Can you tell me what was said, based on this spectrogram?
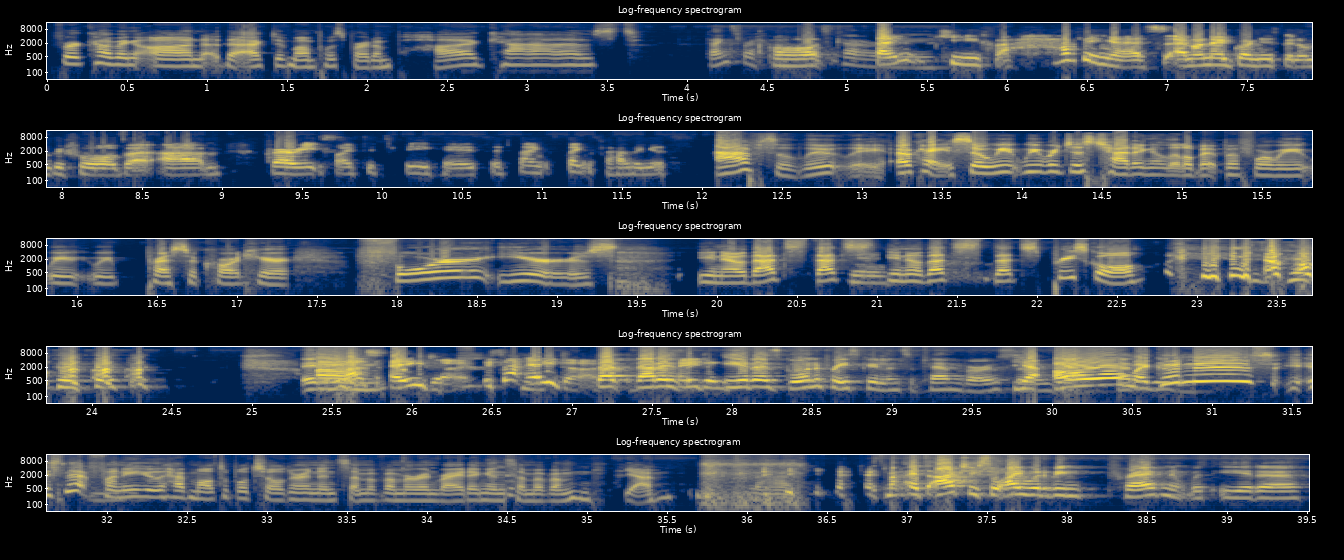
for coming on the Active Mom Postpartum podcast. Thanks for having oh, us, Carrie. Thank you for having us. And I know Gráinne's been on before, but um, very excited to be here. So thanks, thanks for having us. Absolutely. Okay, so we, we were just chatting a little bit before we we we press record here. Four years, you know, that's that's yeah. you know that's that's preschool. You know? It, um, that's Ada. Is that Ada? That that is Ada's. Ada's going to preschool in September. So yeah. yeah. Oh my goodness! Isn't that funny? You have multiple children, and some of them are in writing, and some of them, yeah. it's, it's actually so. I would have been pregnant with Ada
